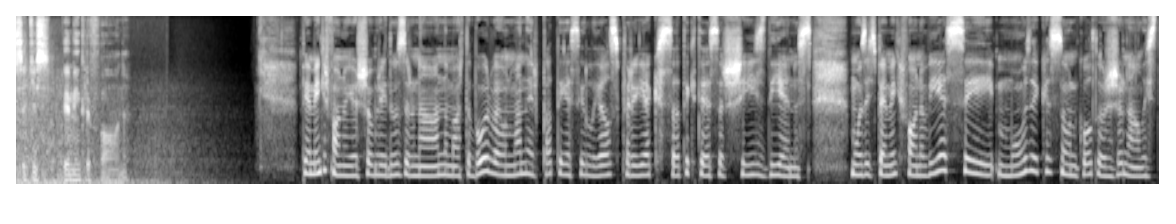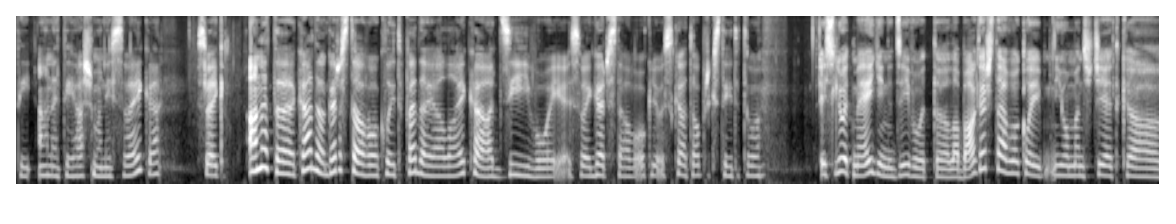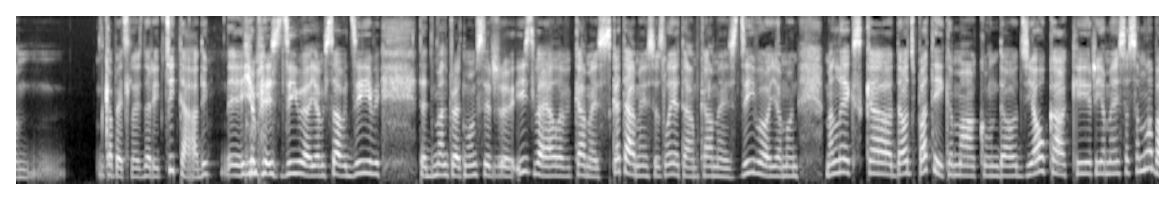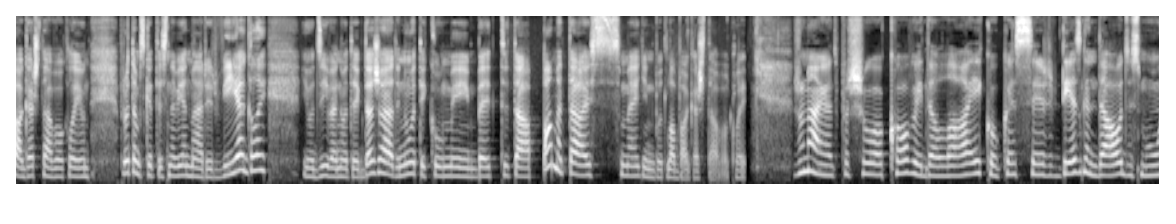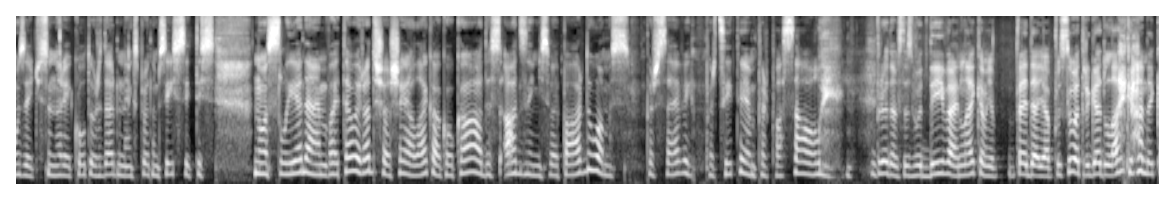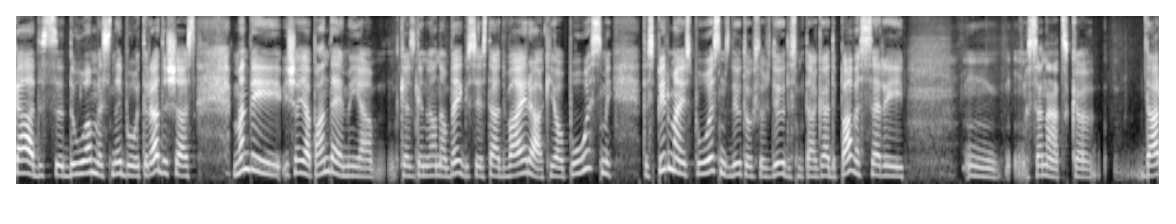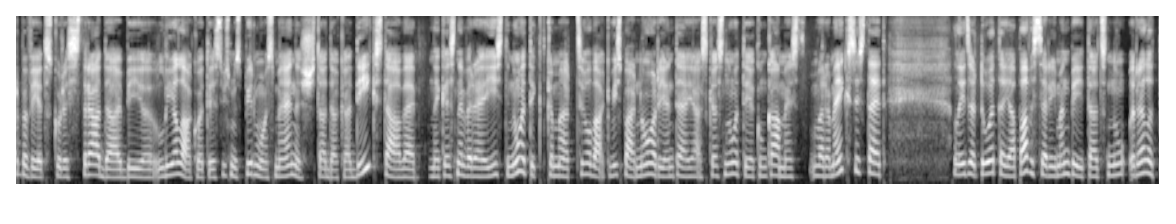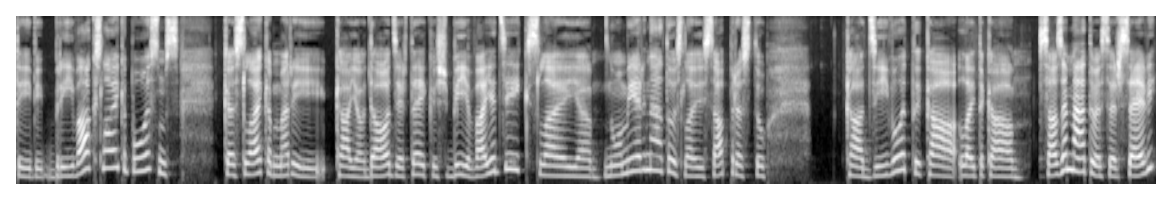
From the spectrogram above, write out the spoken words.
mūziķis pie mikrofona. Pie mikrofona jūs šobrīd uzrunā Anna Marta Burve, un man ir patiesi liels prieks satikties ar šīs dienas mūziķis pie mikrofona viesi, mūzikas un kultūras žurnālisti Aneti Ašmani. Sveika! Sveika! Anita, kādā garstāvoklī tu pēdējā laikā dzīvojies vai garstāvokļos? Kā tu aprakstītu to? Es ļoti mēģinu dzīvot labā garstāvoklī, jo man šķiet, ka Kāpēc lai es darītu citādi? Ja mēs dzīvojam savu dzīvi, tad, manuprāt, mums ir izvēle, kā mēs skatāmies uz lietām, kā mēs dzīvojam. Un man liekas, ka daudz patīkamāk un daudz jaukāk ir, ja mēs esam labā garstāvoklī. Un, protams, ka tas nevienmēr ir viegli, jo dzīvē notiek dažādi notikumi, bet tā pamatā es mēģinu būt labā garstāvoklī. Runājot par šo Covid laiku, kas ir diezgan daudzus mūziķus un arī kultūras darbinieks, protams, izsitis no sliedēm, vai tev ir radušās šajā laikā kaut kādas atziņas vai pārdomas par sevi, par citiem, par pasauli? Protams, tas būtu dīvaini, laikam, ja pēdējā pusotra gada laikā nekādas domas nebūtu radušās. Man bija šajā pandēmijā, kas gan vēl nav beigusies, tādi vairāk jau posmi. Tas pirmais posms 2020. gada pavasarī sanāca, ka darba vietas, kur es strādāju, bija lielākoties vismaz pirmos mēnešus tādā kā dīkstāvē. Nekas nevarēja īsti notikt, kamēr cilvēki vispār norientējās, kas notiek un kā mēs varam eksistēt. Līdz ar to tajā pavasarī man bija tāds nu, relatīvi brīvāks laika posms, kas laikam arī, kā jau daudzi ir teikuši, bija vajadzīgs, lai uh, nomierinātos, lai saprastu, kā dzīvot, kā, lai kā sazemētos ar sevi.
